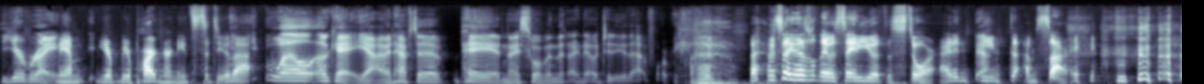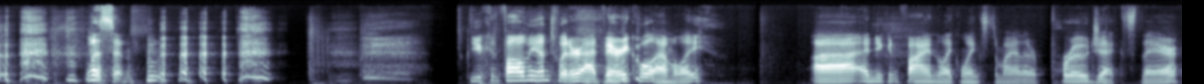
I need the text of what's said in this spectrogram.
You're right. "Ma'am, your your partner needs to do that." Well, okay, yeah, I would have to pay a nice woman that I know to do that for me. I'm saying that's what they would say to you at the store. I didn't Yeah. mean. To, I'm sorry. Listen, you can follow me on Twitter at very cool Emily, uh, and you can find like links to my other projects there.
